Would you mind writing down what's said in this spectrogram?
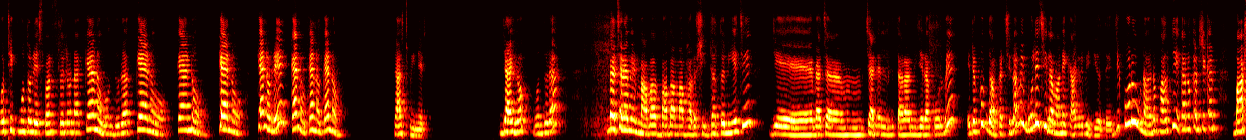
ও ঠিক মতো রেসপন্স পেল না। কেন বন্ধুরা? কেন? কেন? কেন? কেন রে? কেন? কেন? কেন? ডাস্টবিনের। যাই হোক বন্ধুরা, বেচারামের মা বা- বাবা মা ভালো সিদ্ধান্ত নিয়েছে যে বেচা চ্যানেল তারা নিজেরা করবে। এটা খুব দরকার ছিল। আমি বলেছিলাম অনেক আগের ভিডিওতে যে করুক না এরকম ফালতু এখান ওখান সেখান বাঁশ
